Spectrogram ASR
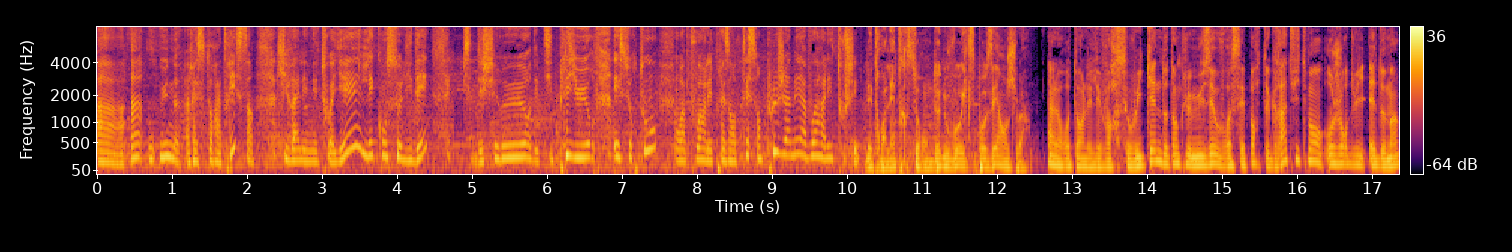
à un ou une restauratrice qui va les nettoyer, les consolider, des petites déchirures, des petites pliures et surtout, on va pouvoir les présenter sans plus jamais avoir à les toucher. Les trois lettres seront de nouveau exposées en juin. Alors autant aller les voir ce week-end, d'autant que le musée ouvre ses portes gratuitement aujourd'hui et demain.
